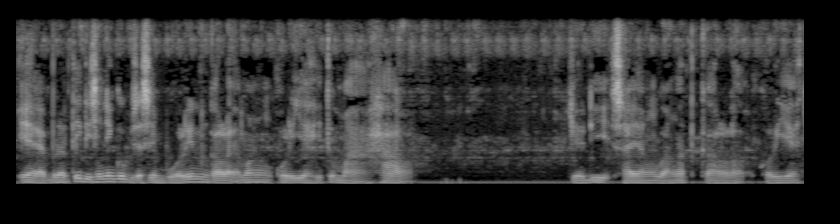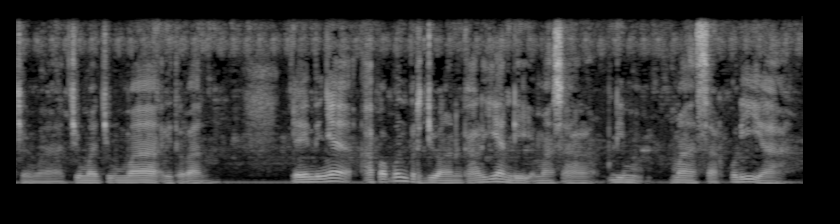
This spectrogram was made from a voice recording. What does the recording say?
Ya berarti di sini gue bisa simpulin kalau emang kuliah itu mahal. Jadi sayang banget kalau kuliah cuma cuma cuma gitu kan. Ya intinya apa pun perjuangan kalian di masa di masa kuliah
